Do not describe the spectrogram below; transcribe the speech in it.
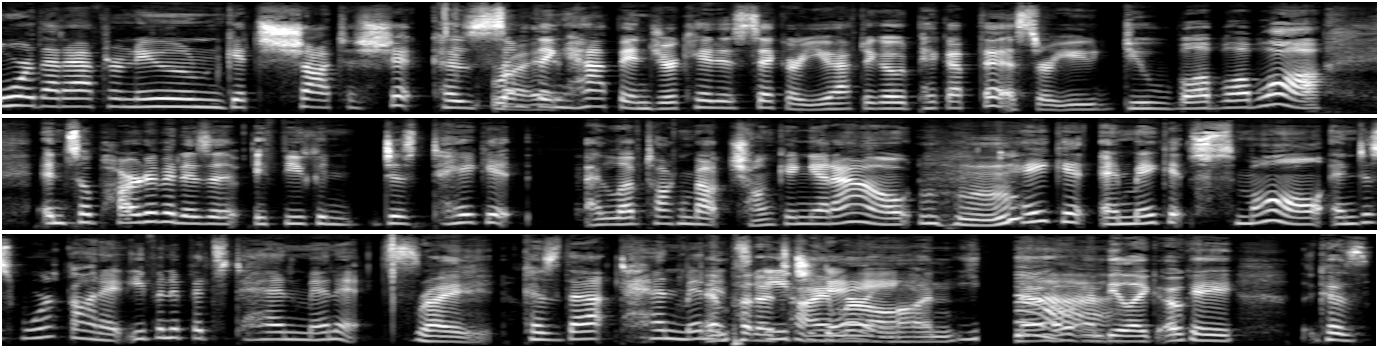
Or that afternoon gets shot to shit because something Right. happened, your kid is sick, or you have to go pick up this, or you do blah, blah, blah. And so part of it is if you can just take it, I love talking about chunking it out, Mhm. take it and make it small and just work on it, even if it's 10 minutes. Right. Because that 10 minutes And put a timer day. on, you know, Yeah. and be like, okay, because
